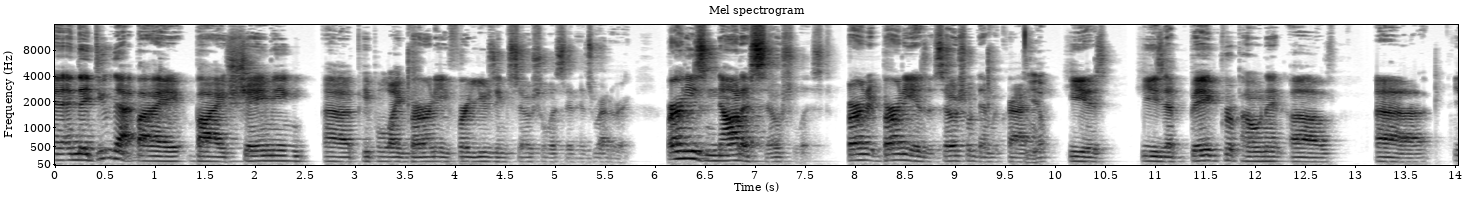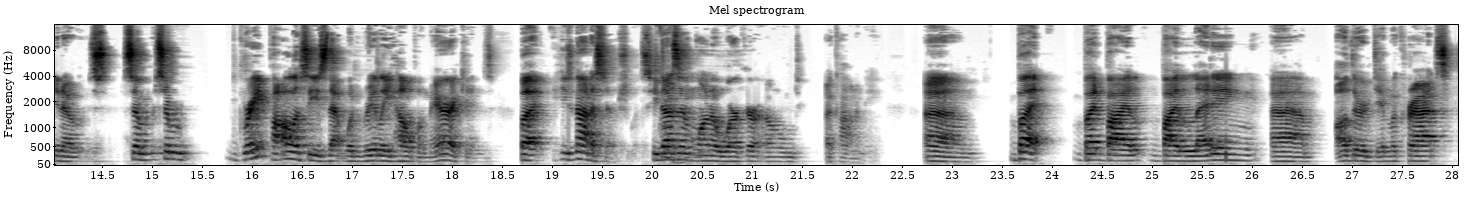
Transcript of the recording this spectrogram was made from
and they do that by by shaming uh, people like Bernie for using socialist in his rhetoric. Bernie's not a socialist. Bernie Bernie is a social democrat. Yep. He is he's a big proponent of uh, you know some some great policies that would really help Americans, but he's not a socialist. He doesn't want a worker owned economy. Um, but but by by letting um, other Democrats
